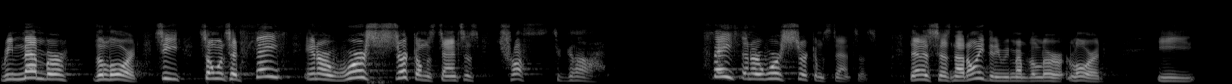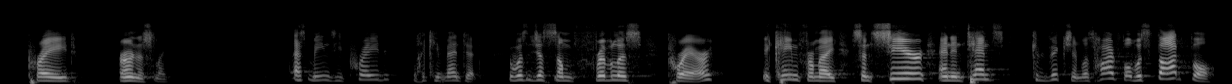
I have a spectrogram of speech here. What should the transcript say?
remember the Lord. See, someone said, faith in our worst circumstances trusts to God. Faith in our worst circumstances. Then it says, not only did he remember the Lord, he prayed earnestly. That means he prayed like he meant it. It wasn't just some frivolous prayer. It came from a sincere and intense conviction. It was heartful, it was thoughtful,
